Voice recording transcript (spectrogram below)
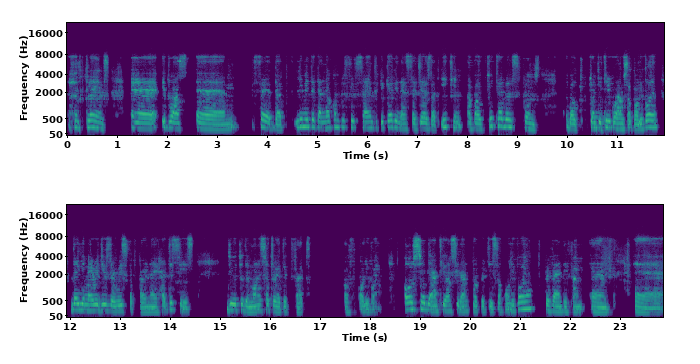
health claims. Uh, it was um, said that limited and non conclusive scientific evidence suggests that eating about two tablespoons about 23 grams of olive oil daily may reduce the risk of coronary heart disease due to the monounsaturated fat of olive oil. Also, the antioxidant properties of olive oil prevent different um, uh,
